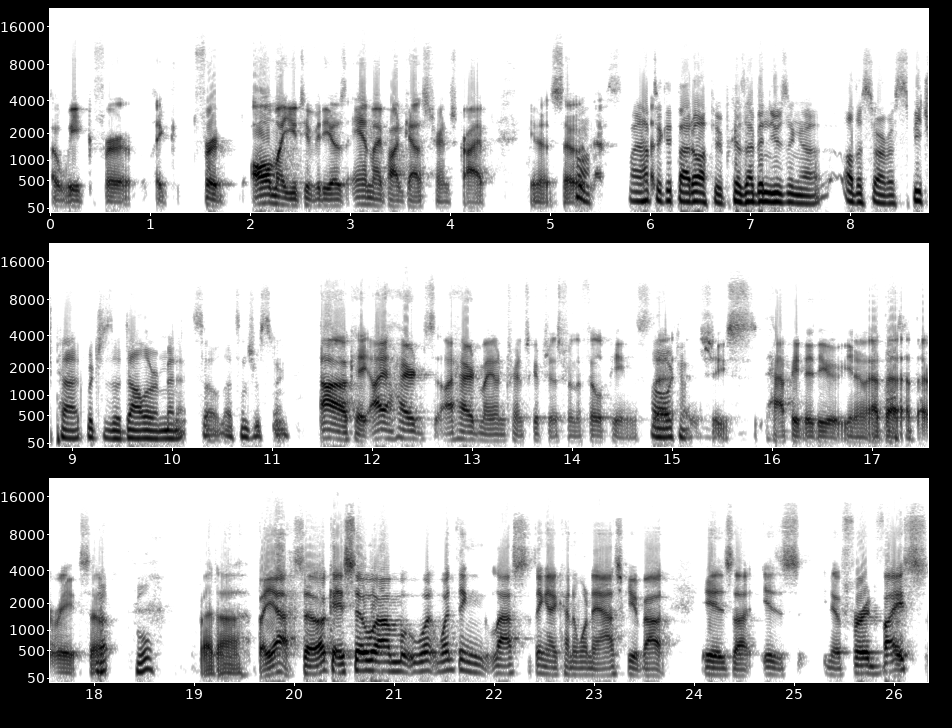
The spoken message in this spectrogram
a week for like for all my YouTube videos and my podcast transcribed. You know, so huh. that's, I have to get that off you because I've been using a other service, SpeechPad, which is a dollar a minute. So that's interesting. Ah, okay. I hired I hired my own transcriptionist from the Philippines. That, oh, okay. And she's happy to do you know at that at that rate. So yep, cool. But uh, but yeah. So okay. So um, one one thing, last thing I kind of want to ask you about is uh, is you know for advice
